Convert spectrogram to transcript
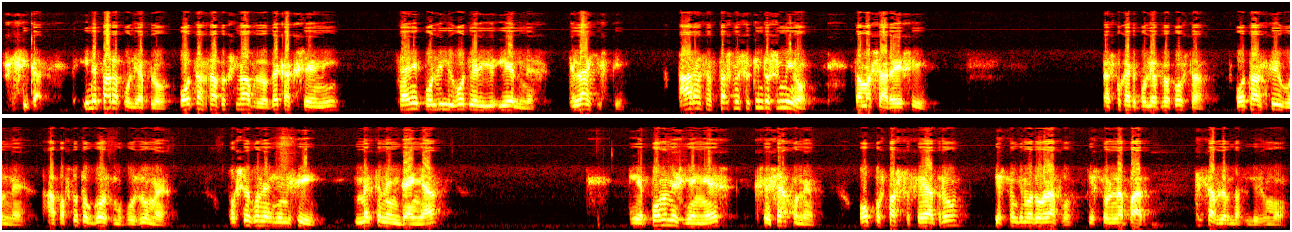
φυσικά, είναι πάρα πολύ απλό. Όταν θα παίξουν αύριο 10 ξένοι, θα είναι πολύ λιγότεροι οι Έλληνες. Ελάχιστοι. Άρα θα φτάσουμε στο εκείνο το σημείο. Θα μας αρέσει; Να σου πω κάτι πολύ απλό Κώστα. Όταν φύγουν από αυτόν τον κόσμο που ζούμε, όσοι έχουν γεννηθεί μέχρι το 99, οι επόμενες γενιές ξεσάχουν όπως πας στο θέατρο και στον κινηματογράφο και στον Λιναπάρ. Δεν θα βλέπουν τον αθλητισμό;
